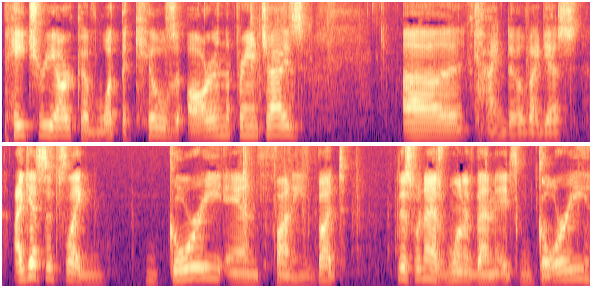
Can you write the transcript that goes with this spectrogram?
patriarch of what the kills are in the franchise. Uh, kind of, I guess. I guess it's like gory and funny, but this one has one of them. It's gory,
